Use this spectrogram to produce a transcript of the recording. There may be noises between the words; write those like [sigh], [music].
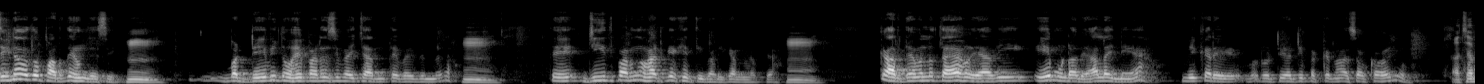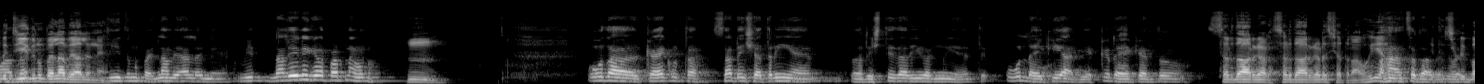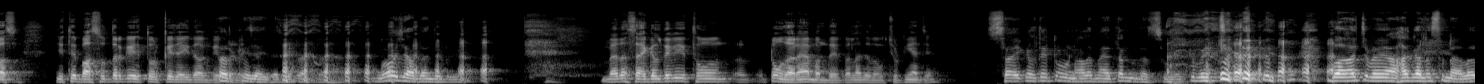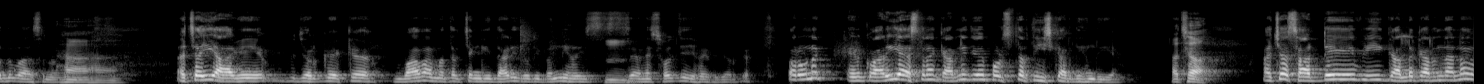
ਅਸੀਂ ਨਾ ਉਦੋਂ ਪੜ੍ਹਦੇ ਹੁੰਦੇ ਸੀ। ਹੂੰ। ਵੱਡੇ ਵੀ ਦੋਹੇ ਪੜ੍ਹਦੇ ਸੀ ਬਾਈ ਚਰਨ ਤੇ ਬਾਈ ਬਿੰਦਰ। ਹੂੰ। ਤੇ ਜੀਤ ਪੜ੍ਹਨੋਂ ਹਟ ਕੇ ਖੇਤੀਬਾੜੀ ਕਰਨ ਲੱਗ ਪਿਆ। ਹੂੰ। ਘਰਦਿਆਂ ਵੱਲੋਂ ਤੈਅ ਹੋਇਆ ਵੀ ਇਹ ਮੁੰਡਾ ਵਿਆਹ ਲੈਨੇ ਆ ਵੀ ਘਰੇ ਰੋਟੀ ਰਾਟੀ ਪੱਕਣ ਨਾਲ ਸੌਖਾ ਹੋ ਜਾਊ। ਅੱਛਾ ਵੀ ਜੀਤ ਨੂੰ ਪਹਿਲਾਂ ਵਿਆਹ ਲੈਣੇ ਜੀਤ ਨੂੰ ਪਹਿਲਾਂ ਵਿਆਹ ਲੈਨੇ ਆ। ਵੀ ਨਾਲੇ ਇਹਨੇ ਕਿਹੜਾ ਪੜ੍ਹਨਾ ਹੁਣ? ਹੂੰ। ਉਹਦਾ ਕਹਿ ਕੁੱਤਾ ਸਾਡੇ ਛਤਰੀ ਹੈ ਰਿਸ਼ਤੇਦਾਰੀ ਵਾਂਗੂ ਹੀ ਹੈ ਤੇ ਉਹ ਲੈ ਕੇ ਆ ਗਏ ਇੱਕ ਰਹਿ ਕੇ ਤੋਂ। ਸਰਦਾਰਗੜ੍ਹ ਸਰਦਾਰਗੜ੍ਹ ਛਤਰਾ ਉਹੀ ਆ? ਹਾਂ, ਸਰਦਾਰਗੜ੍ਹ ਜਿੱਥੇ ਤੁਹਾਡੀ ਬੱਸ ਜਿੱਥੇ ਬੱਸ ਉਤਰ ਕੇ ਤੁਰ ਕੇ ਜਾਈਦਾ ਅੱਗੇ ਤੁਰ ਪਿੰਡ ਕੇ ਚ। ਜਾਈਦਾ ਜੀ। ਬਹੁਤ ਜ਼ਿਆਦਾ ਜੁੜ ਗਿਆ। [laughs] ਮੈਂ ਤਾਂ ਸਾਈਕਲ ਤੇ ਵੀ ਇੱਥੋਂ ਢੋਂਦਾ ਰਿਹਾ ਬੰਦੇ ਪਹਿਲਾਂ ਜਦੋਂ ਛੁੱਟੀਆਂ 'ਚ। ਸਾਈਕਲ ਤੇ ਢੋਣ ਵਾਲਾ ਮੈਂ ਤੁਹਾਨੂੰ ਦੱਸੂਗਾ ਕਿ ਬਾਅਦ ਚ ਮੈਂ ਆਹ ਗੱਲ ਸੁਣਾ ਲਾ ਬਾਅਦ ਸੁਣਾ ਹਾਂ ਹਾਂ। ਅੱਛਾ ਜੀ ਆ ਗਏ ਬਜ਼ੁਰਗ ਇੱਕ ਵਾਵਾ ਮਤਲਬ ਚੰਗੀ ਦਾੜੀ ਦੂੜੀ ਬੰਨੀ ਹੋਈ ਸਿਆਣੇ ਸੁਲਝੇ ਹੋਏ ਬਜ਼ੁਰਗ। ਪਰ ਉਹ ਨਾ ਇਨਕੁਆਰੀ ਇਸ ਤਰ੍ਹਾਂ ਕਰਨੀ ਜਿਵੇਂ ਪੁਲਿਸ ਤਫਤੀਸ਼ ਕਰਦੀ ਹੁੰਦੀ ਹੈ ਅੱਛਾ। ਅੱਛਾ ਸਾਡੇ ਵੀ ਗੱਲ ਕਰਨ ਦਾ ਨਾ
